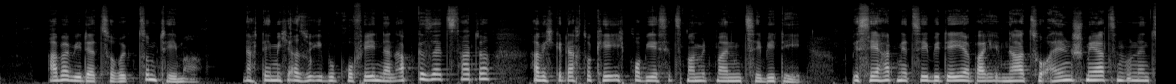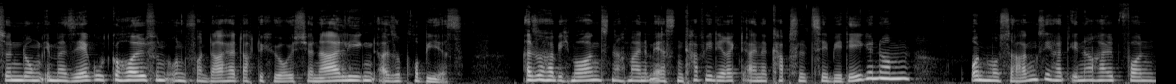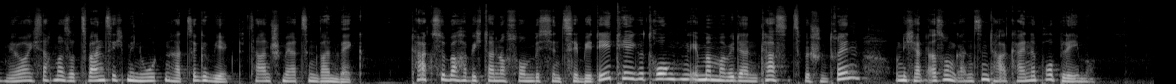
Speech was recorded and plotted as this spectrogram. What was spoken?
Aber wieder zurück zum Thema. Nachdem ich also Ibuprofen dann abgesetzt hatte, habe ich gedacht, okay, ich probiere es jetzt mal mit meinem CBD. Bisher hat mir CBD ja bei nahezu allen Schmerzen und Entzündungen immer sehr gut geholfen und von daher dachte ich, ja, ist ja naheliegend, also probier's. Also habe ich morgens nach meinem ersten Kaffee direkt eine Kapsel CBD genommen und muss sagen, sie hat innerhalb von, ja, ich sag mal so 20 Minuten hat sie gewirkt. Zahnschmerzen waren weg. Tagsüber habe ich dann noch so ein bisschen CBD-Tee getrunken, immer mal wieder eine Tasse zwischendrin und ich hatte also den ganzen Tag keine Probleme.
